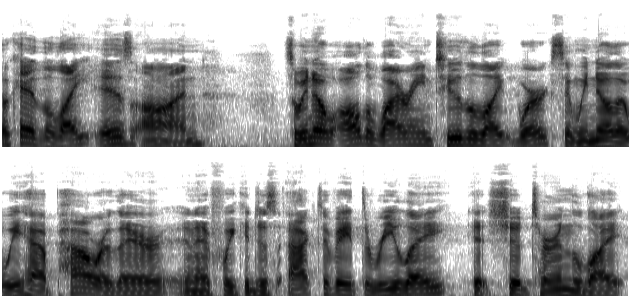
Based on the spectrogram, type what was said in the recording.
Okay, the light is on. So we know all the wiring to the light works and we know that we have power there. And if we can just activate the relay, it should turn the light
